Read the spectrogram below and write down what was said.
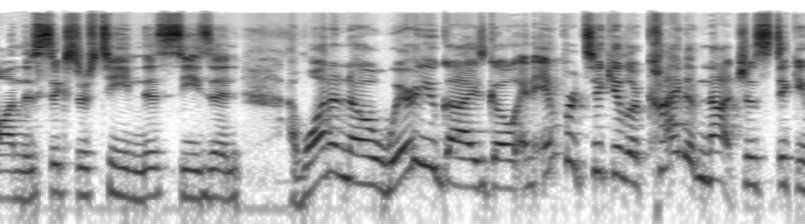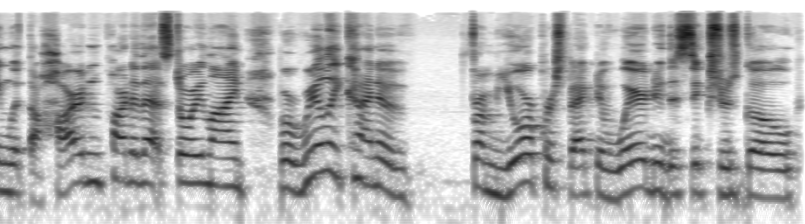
on the Sixers team this season, I want to know where you guys go. And in particular, kind of not just sticking with the Harden part of that storyline, but really kind of from your perspective, where do the Sixers go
